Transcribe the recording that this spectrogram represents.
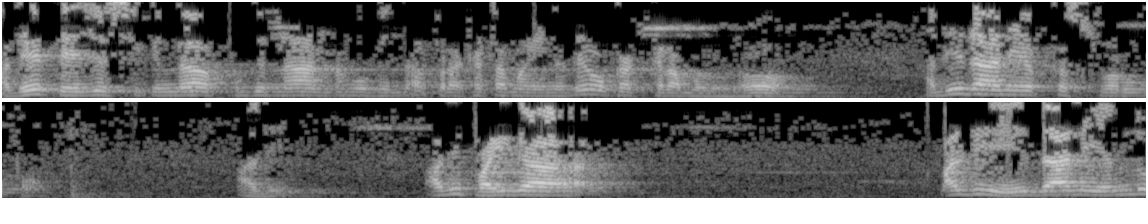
అదే తేజస్సు కింద అప్పు కింద అన్నము కింద ప్రకటమైనది ఒక క్రమంలో. అది దాని యొక్క స్వరూపం. అది అది పైగా అది దాని ఎందు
